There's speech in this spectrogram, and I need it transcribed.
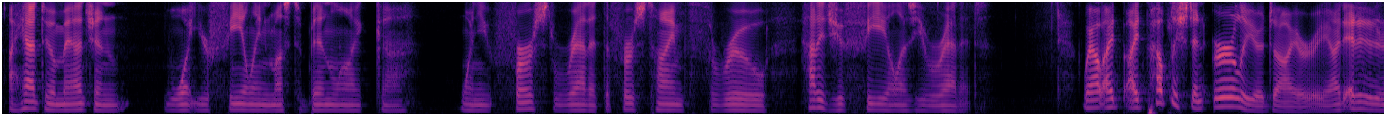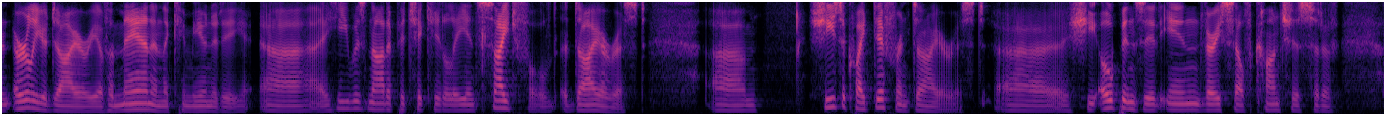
I had to imagine what your feeling must have been like uh, when you first read it, the first time through. How did you feel as you read it? Well, I'd, I'd, published an earlier diary. I'd edited an earlier diary of a man in the community. Uh, he was not a particularly insightful diarist. Um, she's a quite different diarist. Uh, she opens it in very self conscious, sort of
